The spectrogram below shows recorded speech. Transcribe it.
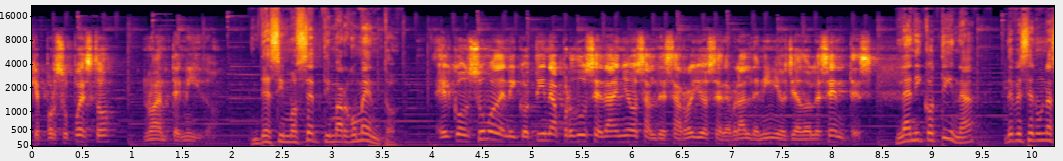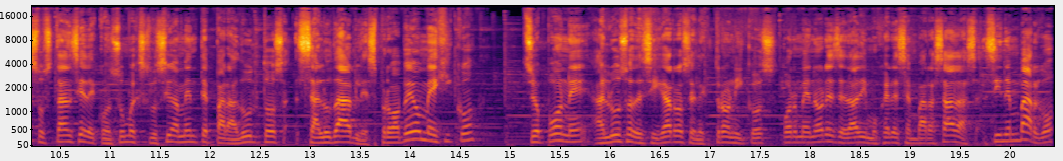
Que por supuesto no han tenido. Decimoséptimo argumento. El consumo de nicotina produce daños al desarrollo cerebral de niños y adolescentes. La nicotina debe ser una sustancia de consumo exclusivamente para adultos saludables. Probabeo México se opone al uso de cigarros electrónicos por menores de edad y mujeres embarazadas. Sin embargo,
